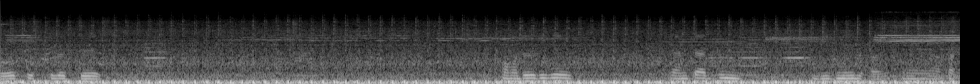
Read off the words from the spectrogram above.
বহুত্ব স্কুলের ড্রেস আমাদের ওদিকে প্যান্টটা একদম বিগ নীল হয় মানে আকাশ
